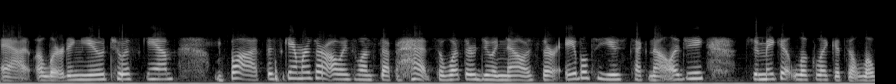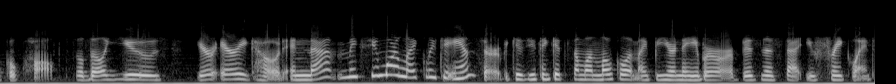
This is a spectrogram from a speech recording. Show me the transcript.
at alerting you to a scam, but the scammers are always one step ahead. So what they're doing now is they're able to use technology to make it look like it's a local call. So they'll use your area code, and that makes you more likely to answer because you think it's someone local. It might be your neighbor or a business that you frequent.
